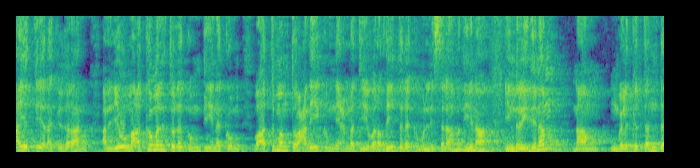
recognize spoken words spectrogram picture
ஆயத்தை இறக்குகிறான். அல்யோம அக்குமல் துலக்கும் தீனக்கும் அத்துமம் து அலைக்கும் நியமத்தி வரதி துலக்கும் இஸ்லாம் தீனா. இன்றைய தினம் நாம் உங்களுக்கு தந்த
